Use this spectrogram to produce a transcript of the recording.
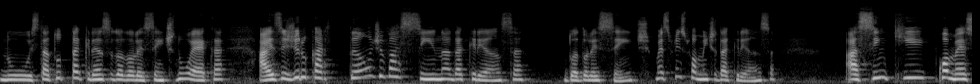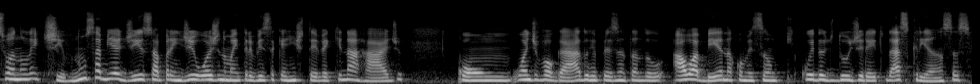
no, Estatuto da Criança e do Adolescente no ECA, a exigir o cartão de vacina da criança, do adolescente, mas principalmente da criança, assim que comece o ano letivo. Não sabia disso, aprendi hoje numa entrevista que a gente teve aqui na rádio com o um advogado representando a OAB na comissão que cuida do direito das crianças.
